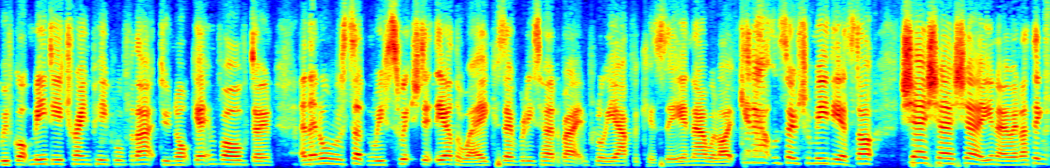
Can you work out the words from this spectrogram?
We've got media trained people for that. Do not get involved. Don't. And then all of a sudden, we've switched it the other way because everybody's heard about employee advocacy, and now we're like, get out on social media, start share, share, share. You know. And I think.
